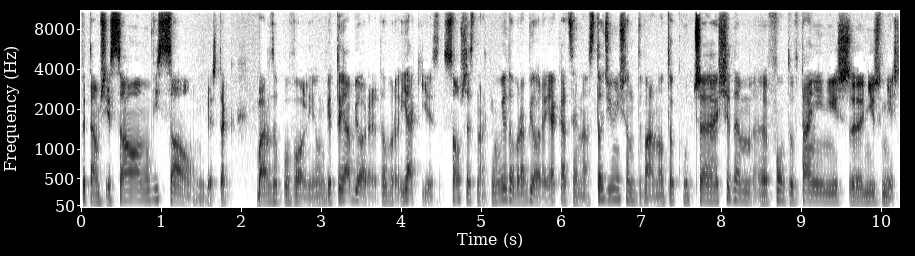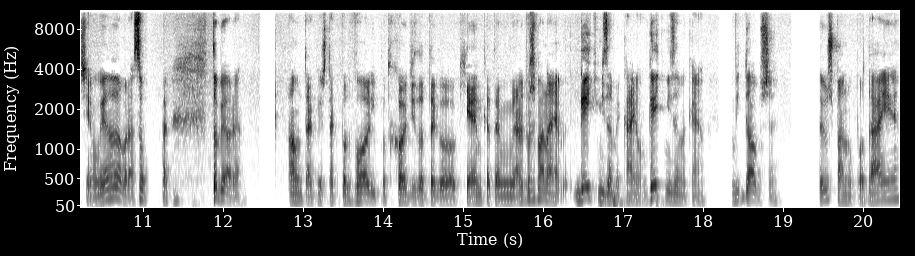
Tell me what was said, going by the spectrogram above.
pytam się, są? Mówi, są. Wiesz, tak bardzo powoli. Ja mówię, to ja biorę, dobra, jaki jest? Są 16. Mówię, dobra, biorę, jaka cena? 192, no to kurczę 7 funtów taniej niż, niż w mieście. Mówię, no dobra, super, to biorę. A on tak, wiesz, tak podwoli podchodzi do tego okienka, tam mówi, ale proszę pana, gate mi zamykają, gate mi zamykają. Mówi, dobrze, to już panu podaję.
